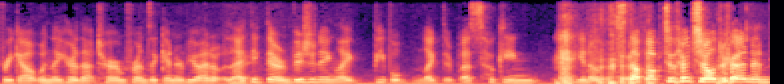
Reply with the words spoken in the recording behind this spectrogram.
freak out when they hear that term forensic interview. I don't. I think they're envisioning like people like us hooking, you know, stuff up to their children, and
